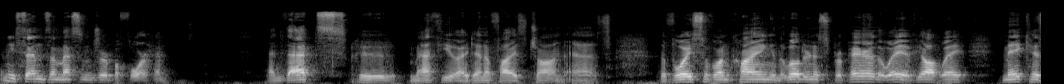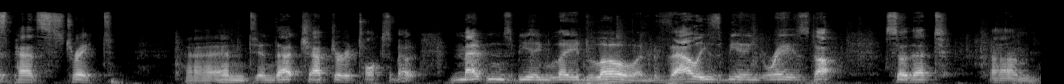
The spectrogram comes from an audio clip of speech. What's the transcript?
and he sends a messenger before him. And that's who Matthew identifies John as the voice of one crying in the wilderness, prepare the way of Yahweh, make his paths straight. Uh, and in that chapter, it talks about mountains being laid low and valleys being raised up, so that um,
